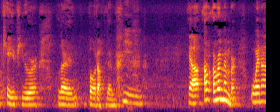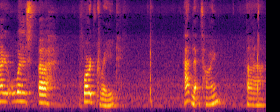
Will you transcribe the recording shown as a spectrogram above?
okay if you learn both of them. Hmm. Yeah, I, I remember when I was uh, fourth grade. At that time, uh,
